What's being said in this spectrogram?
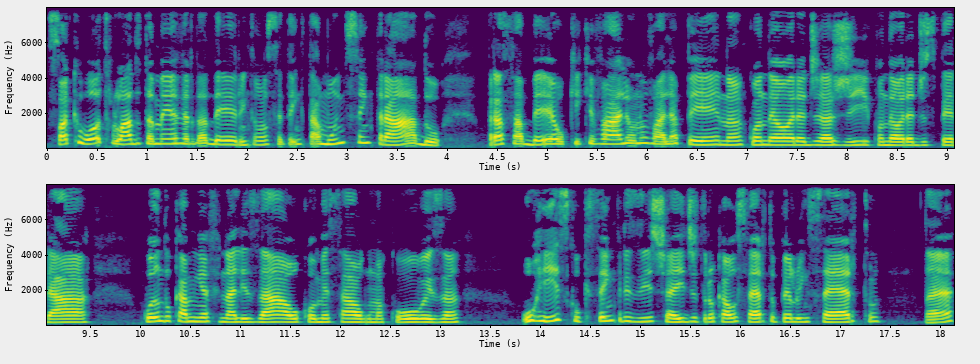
Só que o outro lado também é verdadeiro, então você tem que estar tá muito centrado para saber o que, que vale ou não vale a pena, quando é hora de agir, quando é hora de esperar, quando o caminho é finalizar ou começar alguma coisa o risco que sempre existe aí de trocar o certo pelo incerto, né?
